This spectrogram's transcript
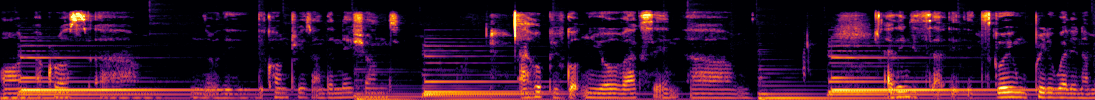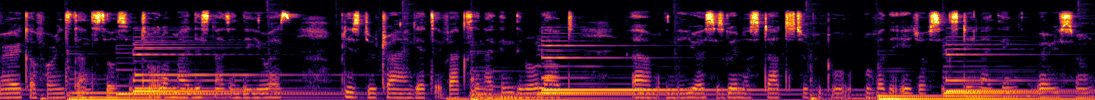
on across um, you know the, the countries and the nations. I hope you've gotten your vaccine. Um, I think it's uh, it's going pretty well in America, for instance. So, so to all of my listeners in the US, please do try and get a vaccine. I think the rollout um, in the US is going to start to people over the age of 16. I think very soon.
